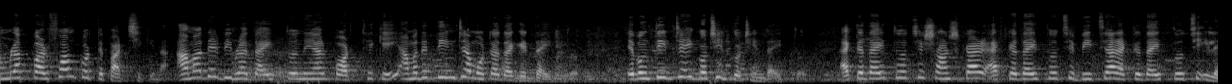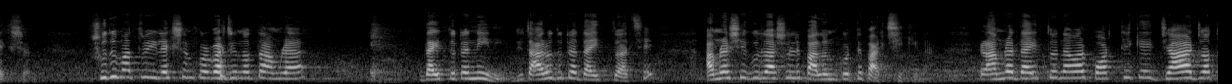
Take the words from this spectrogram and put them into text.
আমরা পারফর্ম করতে পারছি কিনা। আমাদের বিভ্রা দায়িত্ব নেওয়ার পর থেকেই আমাদের তিনটা মোটা দাগের দায়িত্ব এবং তিনটাই কঠিন কঠিন দায়িত্ব। একটা দায়িত্ব হচ্ছে সংস্কার একটা দায়িত্ব হচ্ছে বিচার একটা দায়িত্ব হচ্ছে ইলেকশন শুধুমাত্র ইলেকশন করবার জন্য তো আমরা দায়িত্বটা নিইনি। যেহেতু আরও দুটো দায়িত্ব আছে আমরা সেগুলো আসলে পালন করতে পারছি কিনা। কারণ আমরা দায়িত্ব নেওয়ার পর থেকে যার যত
